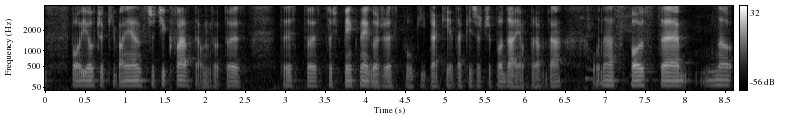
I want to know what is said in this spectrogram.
swoje oczekiwania na trzeci kwartał. No to, to, jest, to, jest, to jest coś pięknego, że spółki takie, takie rzeczy podają, prawda? U nas w Polsce no,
